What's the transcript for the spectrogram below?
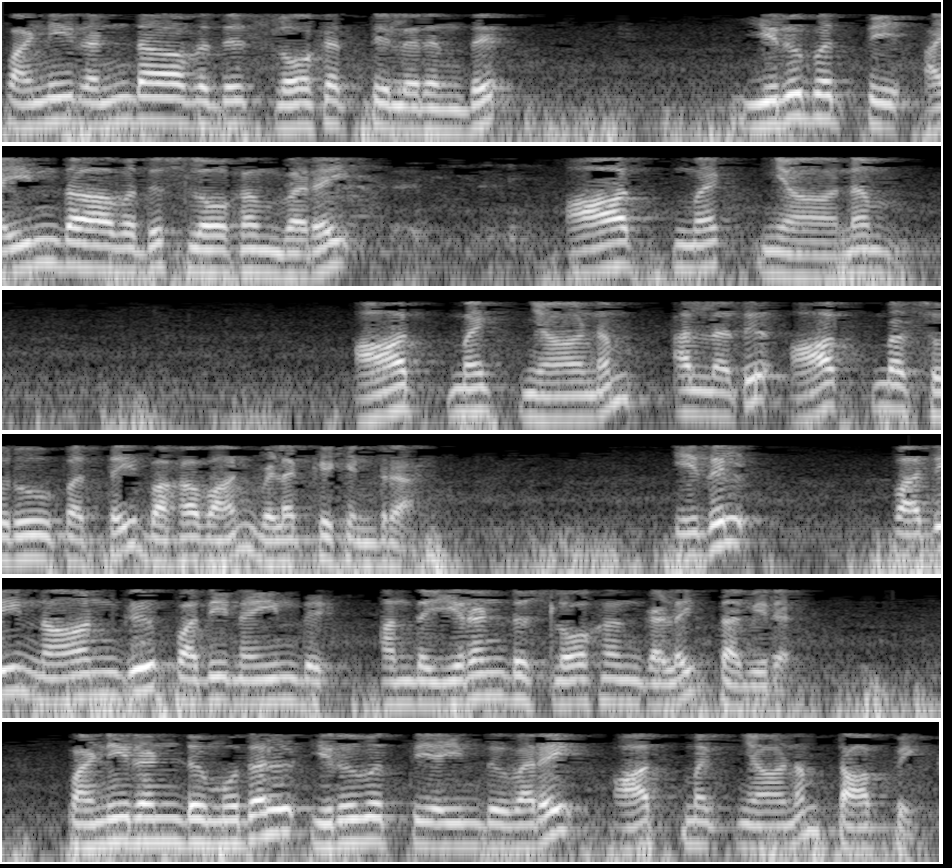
பனிரெண்டாவது ஸ்லோகத்திலிருந்து இருபத்தி ஐந்தாவது ஸ்லோகம் வரை ஆத்ம ஞானம் ஆத்ம ஞானம் அல்லது ஆத்மஸ்வரூபத்தை பகவான் விளக்குகின்றார். இதில் பதினான்கு பதினைந்து அந்த இரண்டு ஸ்லோகங்களை தவிர பனிரெண்டு முதல் இருபத்தி ஐந்து வரை ஆத்ம ஞானம் டாபிக்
